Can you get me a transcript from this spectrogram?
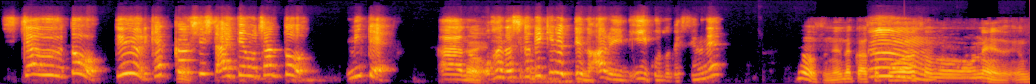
しちゃうと、っていうより客観視して相手をちゃんと見て、あの、はいお話ができるっていうのはある意味いいことですよね。そうですね。だからそこは、そのね、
